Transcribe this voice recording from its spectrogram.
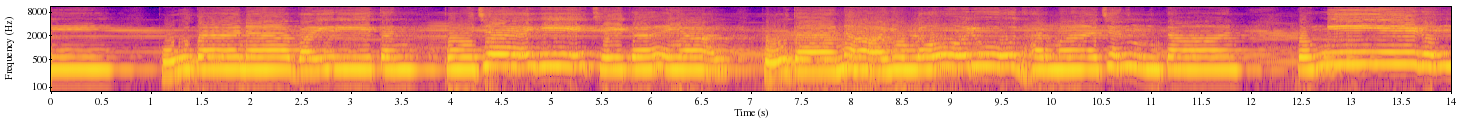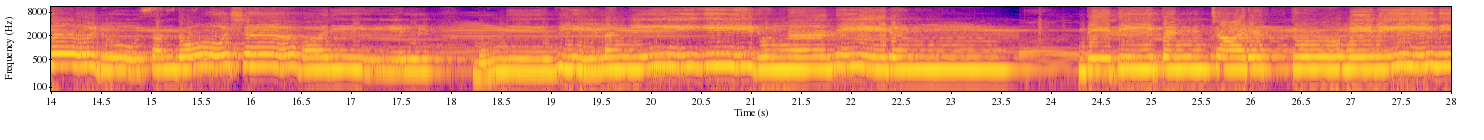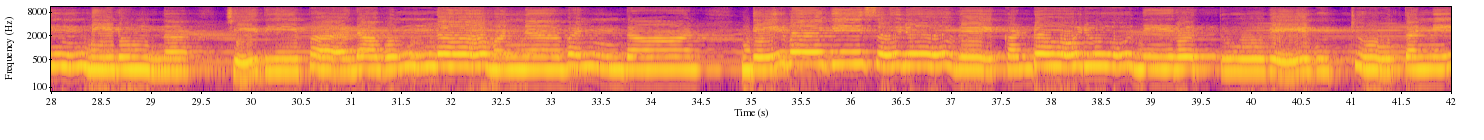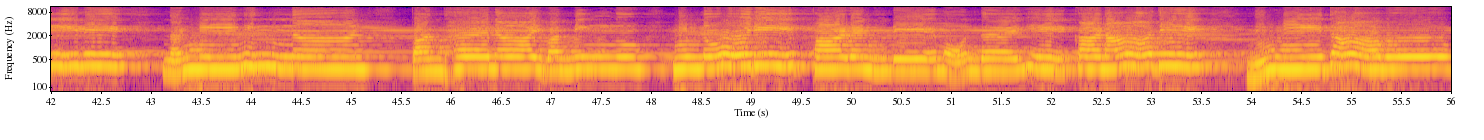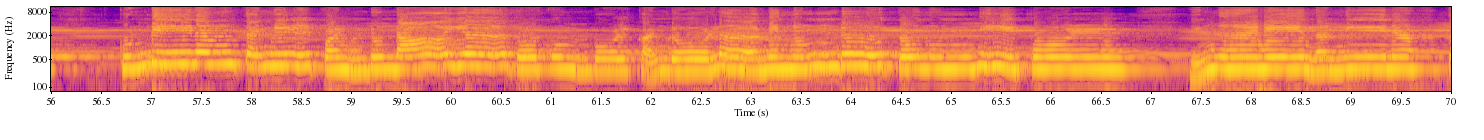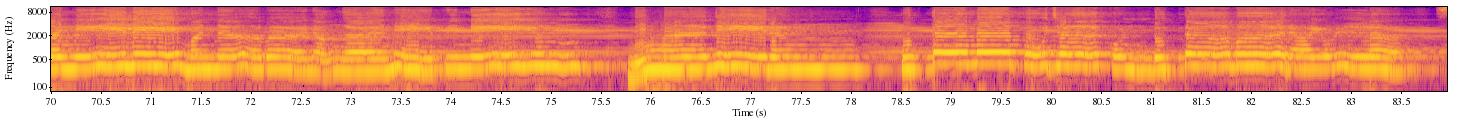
പൂതന വൈരീതൻ പൂജയെ ചെയ്കയാൽ പൂതനായുള്ളോരു ധർമ്മജൻ താൻ. സന്തോഷവരിയിൽ മുങ്ങി വിളങ്ങിയിരുന്ന വേദീതൻ ചാരത്തുമേവി നിന്നിടുന്ന ചേദീപനാകുന്ന മന്നവൻ താൻ ദേവകി സോനുവേ കണ്ടോരു നേരത്തു വേവുറ്റു തന്നീലെ നന്ദി നിന്നാൻ. പന്ധനായി വന്നിങ്ങു നിന്നോരി പാഴന്റെ മോന്തയെ കാണാതെ നിന്നീതാവോ. കുണ്ടീനം തന്നിൽ പണ്ടുണ്ടായതോർക്കുമ്പോൾ കണ്ടോളമെന്നുണ്ടോ തോന്നുന്നിപ്പോൾ. ഇങ്ങനെ നന്നീന തന്നീലെ മന്നവൻ അങ്ങനെ പിന്നെയും നിന്ന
